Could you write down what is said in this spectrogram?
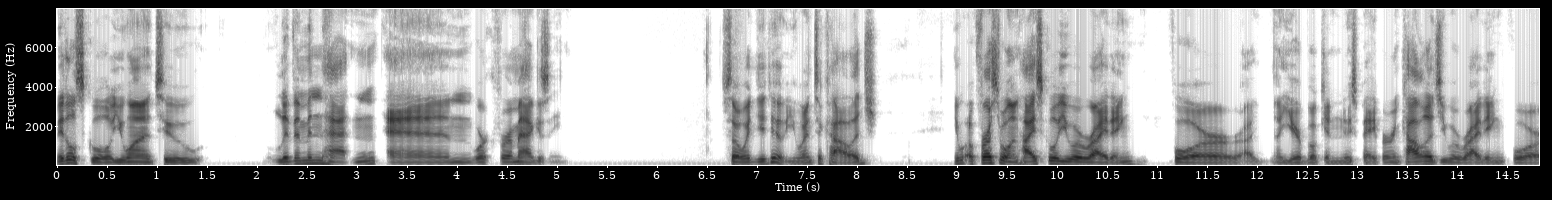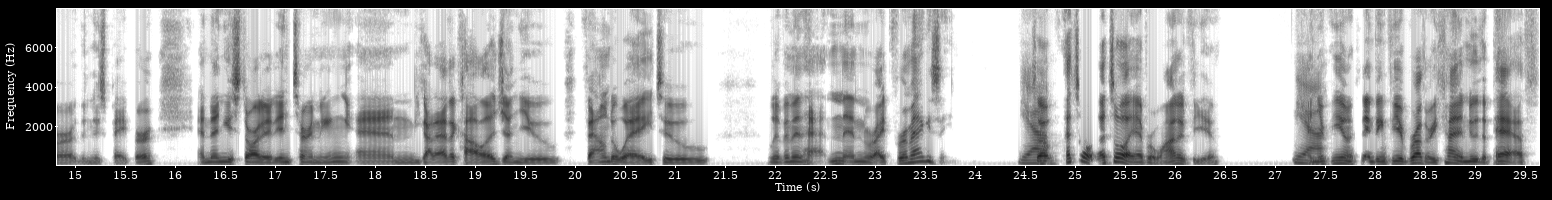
middle school, you wanted to live in Manhattan and work for a magazine. So what did you do? You went to college. You, first of all, in high school, you were writing for a, a, yearbook and newspaper. In college, you were writing for the newspaper, and then you started interning, and you got out of college, and you found a way to live in Manhattan and write for a magazine. Yeah. So that's all. That's all I ever wanted for you. Yeah. And you know, same thing for your brother. He kind of knew the path,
